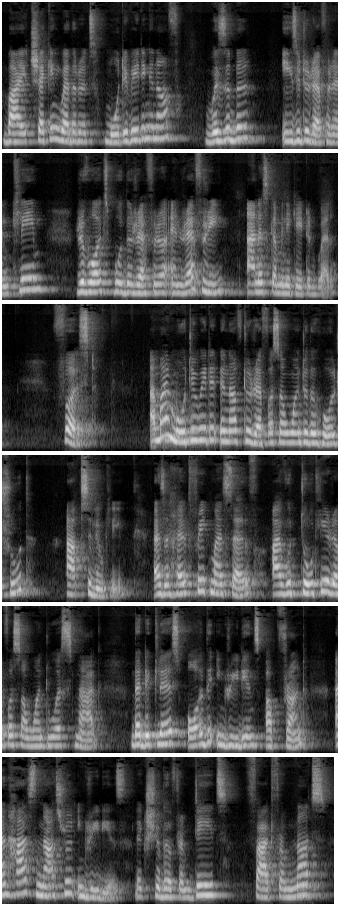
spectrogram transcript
by checking whether it's motivating enough, visible, easy to refer and claim, rewards both the referrer and referee, and is communicated well. First, am I motivated enough to refer someone to the whole truth? Absolutely. As a health freak myself, I would totally refer someone to a snack that declares all the ingredients upfront and has natural ingredients like sugar from dates, fat from nuts,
